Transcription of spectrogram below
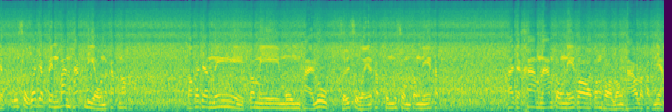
จะรู้สึกว่าจะเป็นบ้านพักเดี่ยวนะครับเนาะเราก็จะนี่ก็มีมุมถ่ายรูปสวยๆนะครับคุณผู้ชมตรงนี้ครับ ถ้าจะข้ามน้ำตรงนี้ก็ต้องถอดรองเท้าแล้วครับเนี่ย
